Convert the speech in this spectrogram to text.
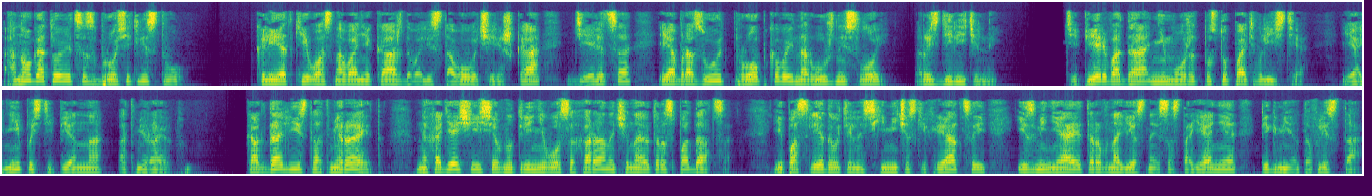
Оно готовится сбросить листву. Клетки у основания каждого листового черешка делятся и образуют пробковый наружный слой, разделительный. Теперь вода не может поступать в листья, и они постепенно отмирают. Когда лист отмирает, находящиеся внутри него сахара начинают распадаться, и последовательность химических реакций изменяет равновесное состояние пигментов листа.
